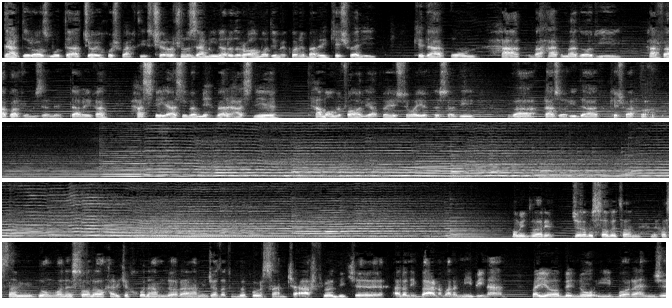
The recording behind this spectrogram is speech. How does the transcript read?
در دراز مدت جای خوشبختی است. چرا؟ چون زمینه رو داره آماده می‌کنه برای کشوری که در اون حق و حق مداری حرف اول رو می‌زنه. در حقیقت هسته اصلی و محور اصلی تمام فعالیت های اجتماعی اقتصادی و غذایی در کشور خواهد امیدواریم. جناب ثابتان می‌خواستم به عنوان سوال آخری که خودم دارم اینجا ازتون بپرسم که افرادی که الان این برنامه رو می‌بینن و یا به نوعی با رنج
